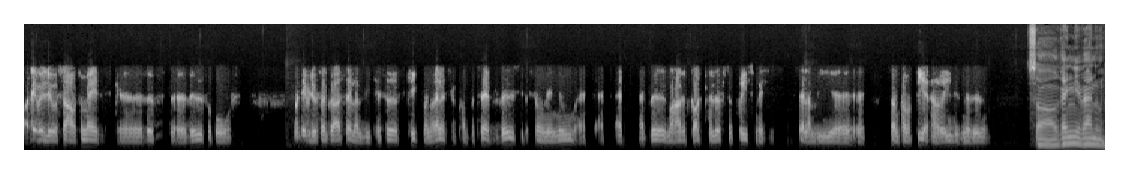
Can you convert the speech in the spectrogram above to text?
Og det vil jo så automatisk øh, løfte øh, hvedeforbruget. Og det vil jo så gøre, selvom vi kan sidde og kigge på en relativt komfortabel hvedesituation lige nu, at, at, at, at hvedemarkedet godt kan løfte prismæssigt, selvom vi øh, sådan på papiret har rigeligt med hvede. Så ring i vandet.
